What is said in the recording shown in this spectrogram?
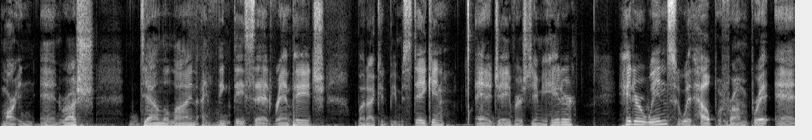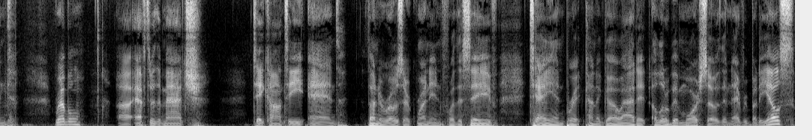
Martin and Rush down the line. I think they said Rampage, but I could be mistaken. Anna Jay versus Jamie Hayter. Hayter wins with help from Britt and Rebel. Uh, after the match, Tay Conti and Thunder Rosa run in for the save. Tay and Britt kind of go at it a little bit more so than everybody else.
